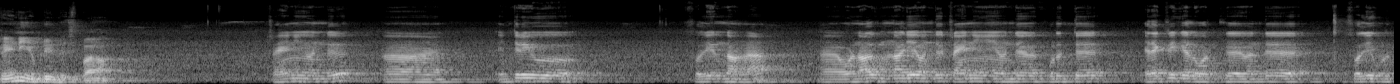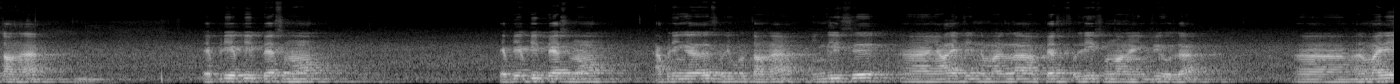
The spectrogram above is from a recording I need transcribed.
ட்ரைனிங் எப்படி இருந்துச்சுப்பா? ட்ரைனிங் வந்து இன்டர்வியூ சொல்லியிருந்தாங்க. ஒரு நாளுக்கு முன்னாடியே வந்து ட்ரைனிங் வந்து கொடுத்து எலக்ட்ரிக்கல் ஒர்க்கு வந்து சொல்லி கொடுத்தாங்க. எப்படி எப்படி பேசணும்? எப்படி எப்படி பேசணும் அப்படிங்கிறத சொல்லி கொடுத்தாங்க. இங்கிலீஷு நாலேஜ் இந்த மாதிரிலாம் பேச சொல்லி சொன்னாங்க இன்டர்வியூவில் அது மாதிரி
